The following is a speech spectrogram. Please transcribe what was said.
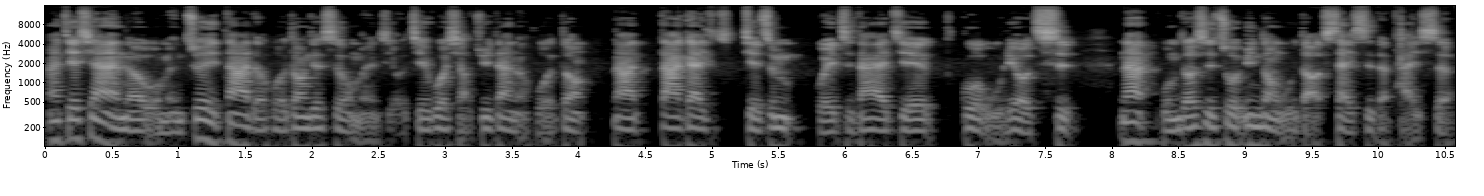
那接下来呢，我们最大的活动就是我们有接过小巨蛋的活动，那大概截至为止大概接过五六次。那我们都是做运动舞蹈赛事的拍摄。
